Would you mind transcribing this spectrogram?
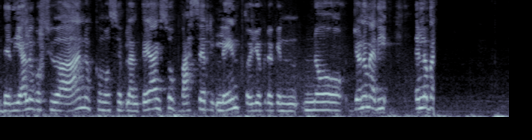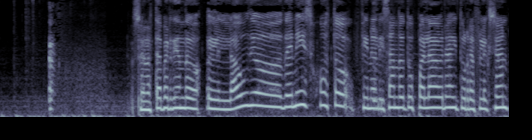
de, diálogos ciudadanos, como se plantea, eso va a ser lento. Yo creo que no, yo no me haría, en lo se nos está perdiendo el audio, Denise, justo finalizando tus palabras y tu reflexión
